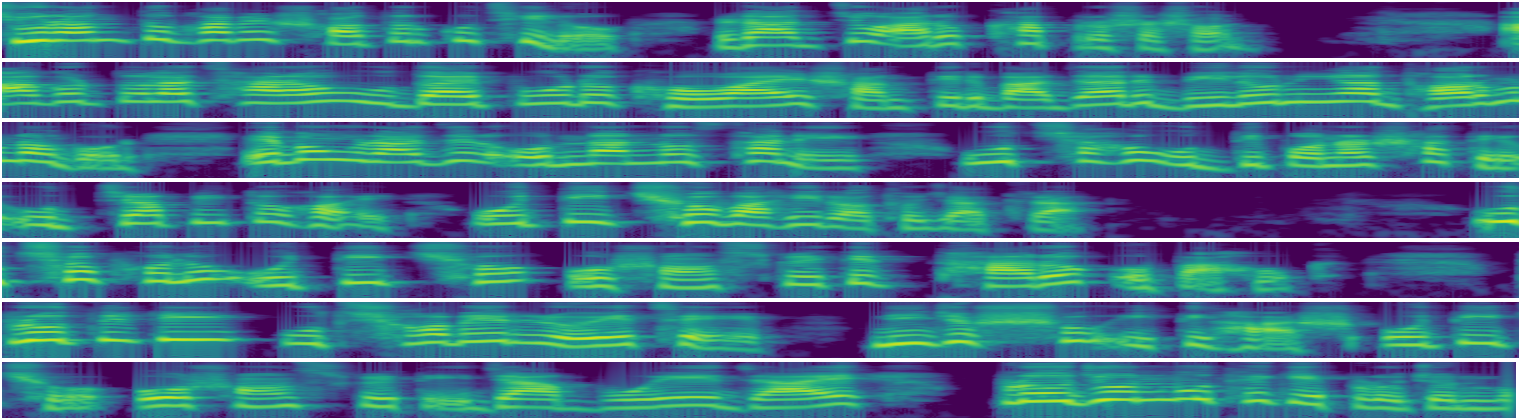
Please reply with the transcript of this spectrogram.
চূড়ান্তভাবে সতর্ক ছিল রাজ্য আরক্ষা প্রশাসন। আগরতলা ছাড়াও উদয়পুর, খোয়াই শান্তির বাজার বিলোনিয়া, ধর্মনগর এবং রাজ্যের অন্যান্য স্থানে উৎসাহ উদ্দীপনার সাথে উদযাপিত হয় ঐতিহ্যবাহী রথযাত্রা। উৎসব হল ঐতিহ্য ও সংস্কৃতির ধারক ও বাহক। প্রতিটি উৎসবের রয়েছে নিজস্ব ইতিহাস, ঐতিহ্য ও সংস্কৃতি যা বয়ে যায় প্রজন্ম থেকে প্রজন্ম।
